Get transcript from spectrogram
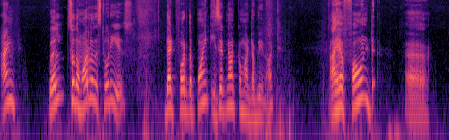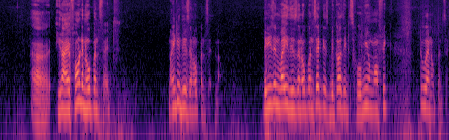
And well so the moral of the story is that for the point z0 comma w 0 I have found uh, uh, you know I have found an open set. Mind you this is an open set now. The reason why this is an open set is because it is homeomorphic to an open set.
